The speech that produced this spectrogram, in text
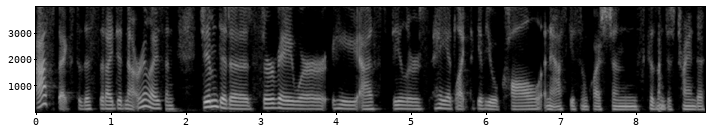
aspects to this that I did not realize. And Jim did a survey where he asked dealers, Hey, I'd like to give you a call and ask you some questions because I'm just trying to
